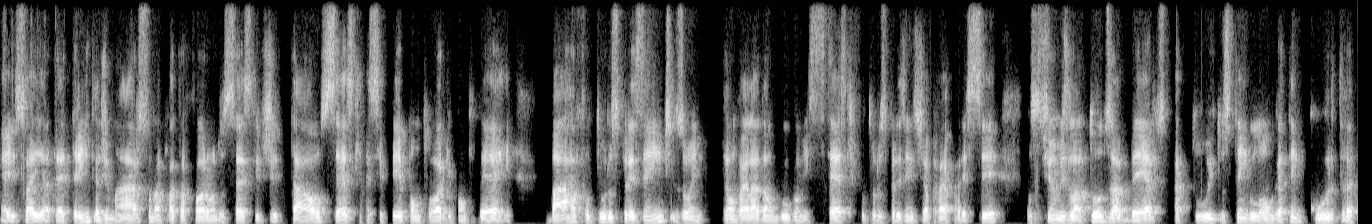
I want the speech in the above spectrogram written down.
É isso aí, até 30 de março na plataforma do Sesc Digital, sescsp.org.br barra Futuros Presentes, ou então vai lá dar um Google em Sesc Futuros Presentes, já vai aparecer. Os filmes lá todos abertos, gratuitos, tem longa, tem curta,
